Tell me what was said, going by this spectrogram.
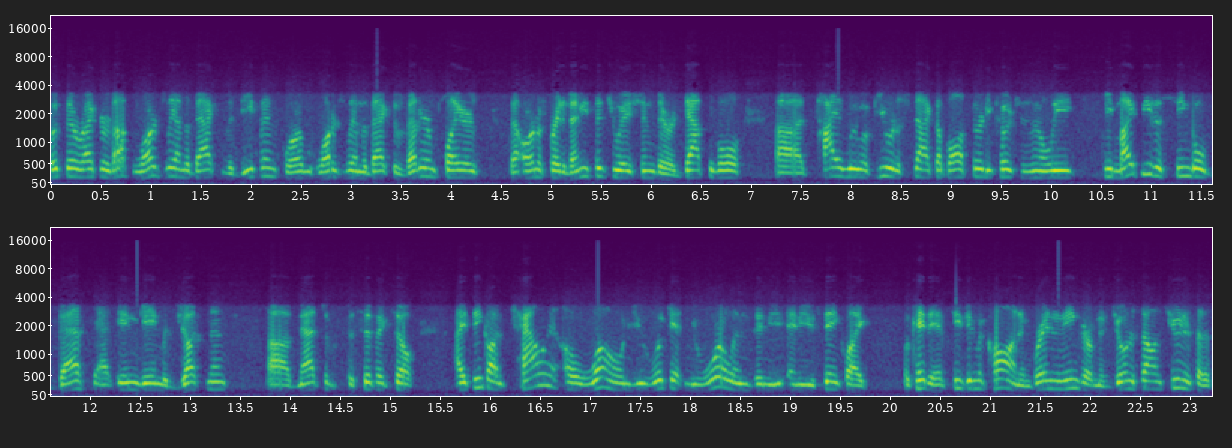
put their record up largely on the back of the defense, largely on the back of veteran players that aren't afraid of any situation. They're adaptable. Uh, Ty Lue, if you were to stack up all 30 coaches in the league, he might be the single best at in-game adjustments, uh, matchup specific. So I think on talent alone, you look at New Orleans and you, and you think like, okay, they have C.J. McCollum and Brandon Ingram and Jonas Valanciunas had a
